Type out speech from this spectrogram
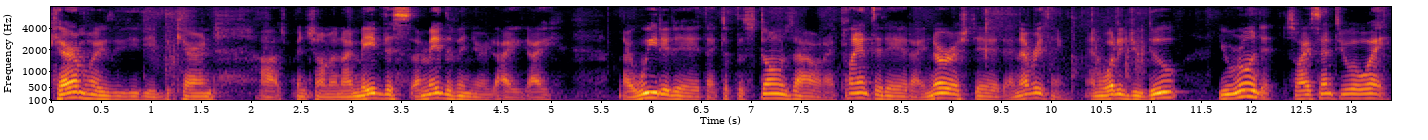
Kerem hoylididi b'keren uh, ben shaman. I made this. I made the vineyard. I, I, I weeded it. I took the stones out. I planted it. I nourished it, and everything. And what did you do? You ruined it. So I sent you away.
